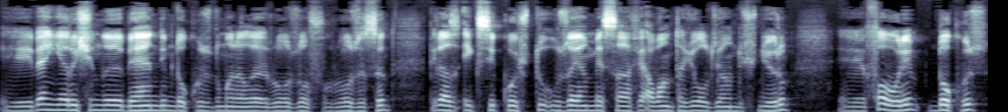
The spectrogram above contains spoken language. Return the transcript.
ben yarışını beğendim 9 numaralı Rose of Roses'ın. Biraz eksik koştu. Uzayan mesafe avantajı olacağını düşünüyorum. E, favorim 9.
